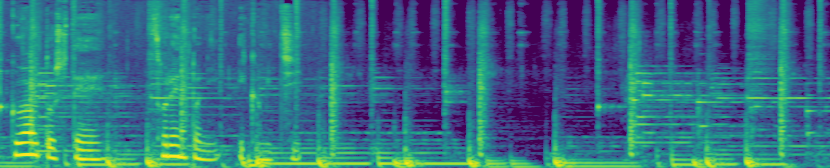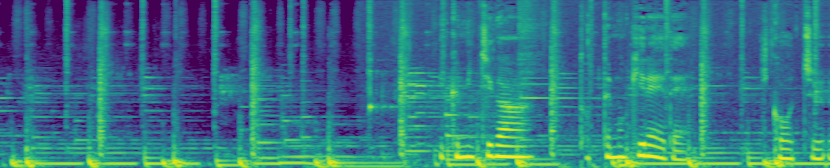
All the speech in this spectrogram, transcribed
ェックアウトしてソレントに行く道。行く道がとっても綺麗で飛行中。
